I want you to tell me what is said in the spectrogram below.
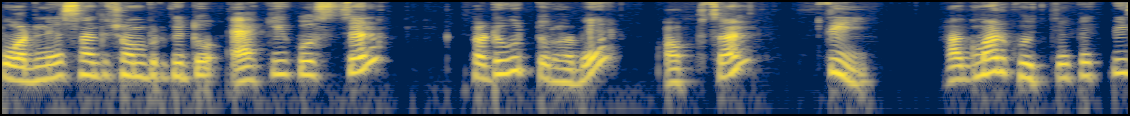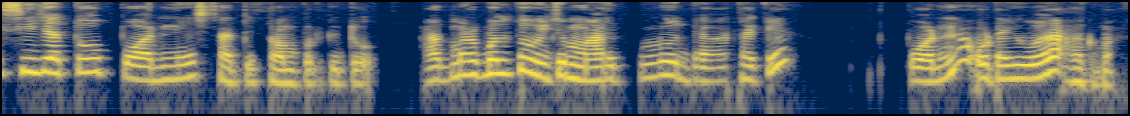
পণ্যের সাথে সম্পর্কিত? একই কোশ্চেন সঠিক উত্তর হবে অপশান সি আগমার্ক হচ্ছে একটা কৃষিজাত পণ্যের সাথে সম্পর্কিত। আগমার্ক বলতে ওই যে মার্কগুলো দেওয়া থাকে, পণ্য ওটাই হলো আগমার্ক।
